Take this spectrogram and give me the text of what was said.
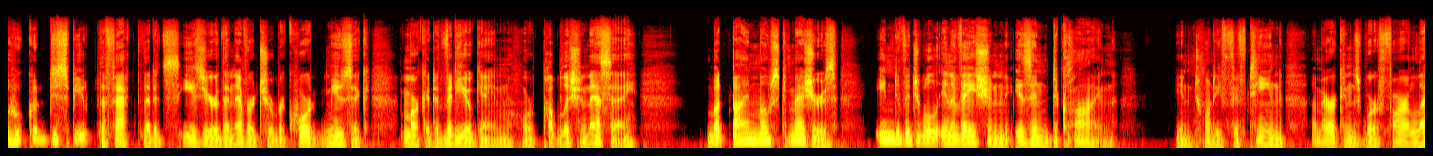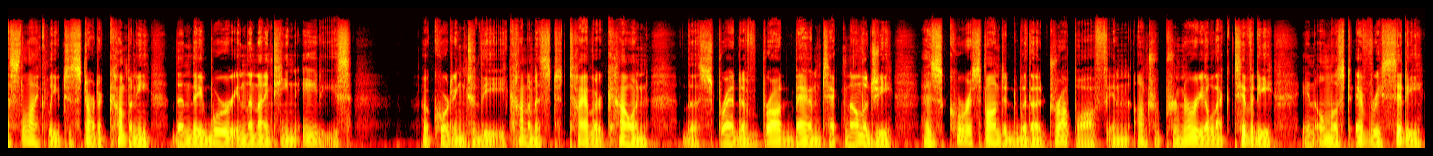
Who could dispute the fact that it's easier than ever to record music, market a video game, or publish an essay? But by most measures, individual innovation is in decline. In 2015, Americans were far less likely to start a company than they were in the 1980s. According to the economist Tyler Cowen, the spread of broadband technology has corresponded with a drop off in entrepreneurial activity in almost every city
